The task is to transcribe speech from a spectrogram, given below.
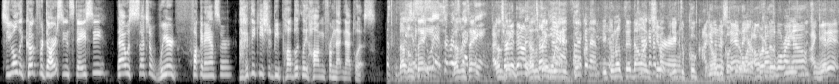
So you only cook for Darcey and Stacey? That was such a weird fucking answer. I think he should be publicly hung from that necklace. That's what I'm It's saying. a- it's a That's respect thing. I'm Turn it saying. down, That's what I'm turn it saying. down. When you cook, gonna- you cannot sit down not and gonna chill. You need to cook. I you can know, because understand you that don't you're wanna burn the uncomfortable right now. I get it.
